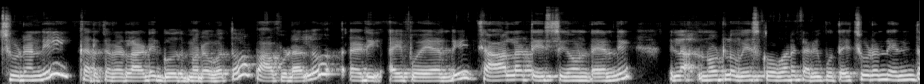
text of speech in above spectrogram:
చూడండి కరకరలాడే గోధుమ రవ్వతో పాపుడాలు రెడీ అయిపోయాయండి. చాలా టేస్టీగా ఉంటాయండి. ఇలా నోట్లో వేసుకోగానే కరిగిపోతాయి. చూడండి ఎంత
